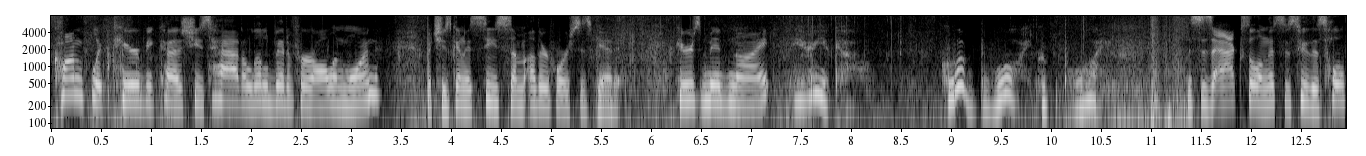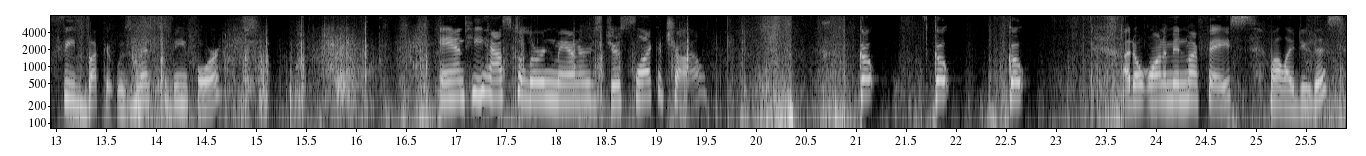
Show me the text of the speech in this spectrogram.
conflict here because she's had a little bit of her all-in-one, but she's going to see some other horses get it. Here's Midnight. There you go. Good boy, good boy. This is Axel, and this is who this whole feed bucket was meant to be for. And he has to learn manners just like a child. Go, go, go. I don't want him in my face while I do this.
